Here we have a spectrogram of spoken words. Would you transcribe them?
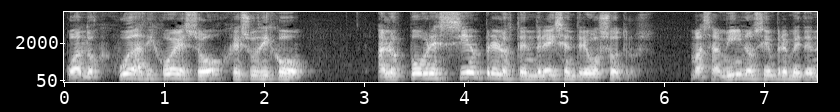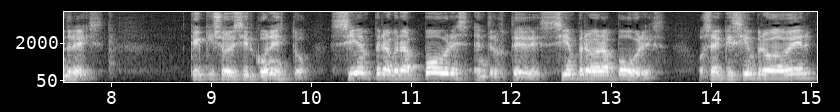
Cuando Judas dijo eso, Jesús dijo, a los pobres siempre los tendréis entre vosotros, mas a mí no siempre me tendréis. ¿Qué quiso decir con esto? Siempre habrá pobres entre ustedes, siempre habrá pobres. O sea que siempre va a haber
